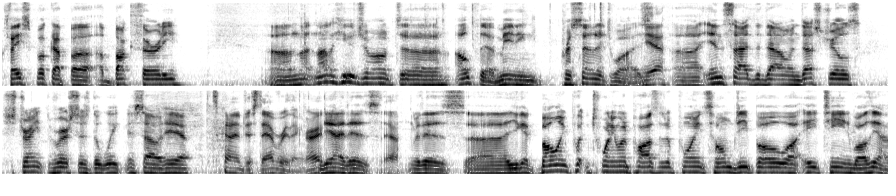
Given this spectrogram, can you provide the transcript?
Facebook up a, a buck 30. Uh, not not a huge amount uh, out there, meaning percentage wise. Yeah. Uh, inside the Dow Industrials, strength versus the weakness out here. It's kind of just everything, right? Yeah, it is. Yeah. It is. Uh, you get Boeing putting 21 positive points, Home Depot uh, 18. Well, yeah,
